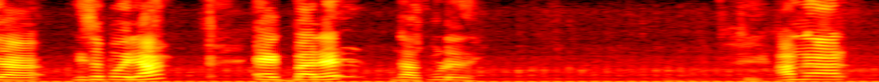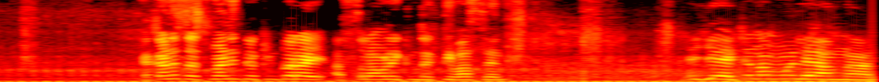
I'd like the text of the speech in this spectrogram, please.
গিয়া নিচে পয়রা একবারে গাছ পুড়ে দেয় আপনার এখানে শেষমানি দক্ষিণ পাড়ায় আসসালামু আলাইকুম দেখতে পাচ্ছেন। এই যে এটা নাম হলে আপনার।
